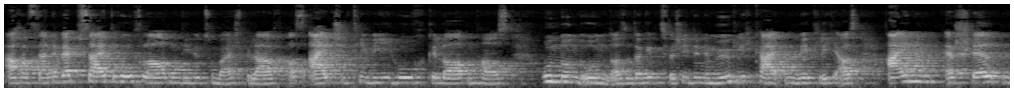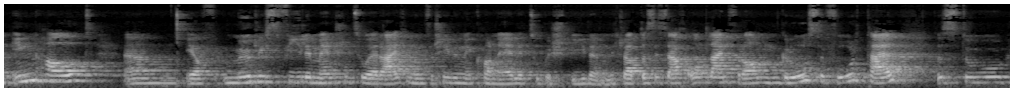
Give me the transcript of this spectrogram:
auch auf deine Webseite hochladen, die du zum Beispiel auch als IGTV hochgeladen hast und, und, und. Also da gibt es verschiedene Möglichkeiten, wirklich aus einem erstellten Inhalt ähm, ja, möglichst viele Menschen zu erreichen und verschiedene Kanäle zu bespielen. Und ich glaube, das ist auch online vor allem ein großer Vorteil, dass du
